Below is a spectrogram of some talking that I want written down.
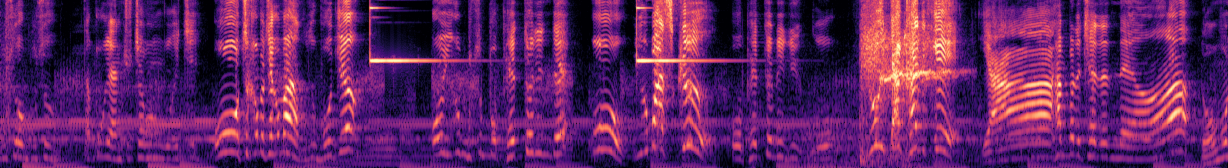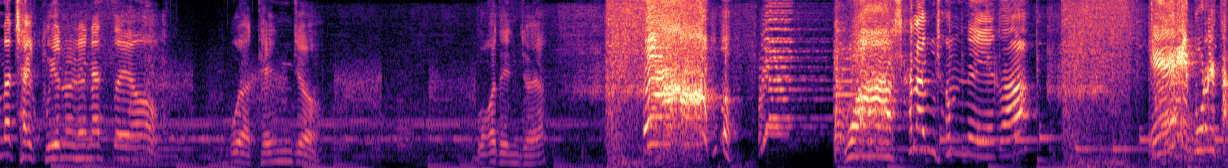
무서워 무서워 땅콩이 안 쫓아오는 거겠지? 오 잠깐만 잠깐만 이거 뭐죠? 어 이거 무슨 뭐 배터리인데? 오 이거 마스크! 오 배터리도 있고 여기 딱 가득히! 야한 번에 찾았네요 너무나 잘 구현을 해놨어요 뭐야 덴저 뭐가 덴저야? 아! 와 사람 잡네 얘가 에이 모르겠다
